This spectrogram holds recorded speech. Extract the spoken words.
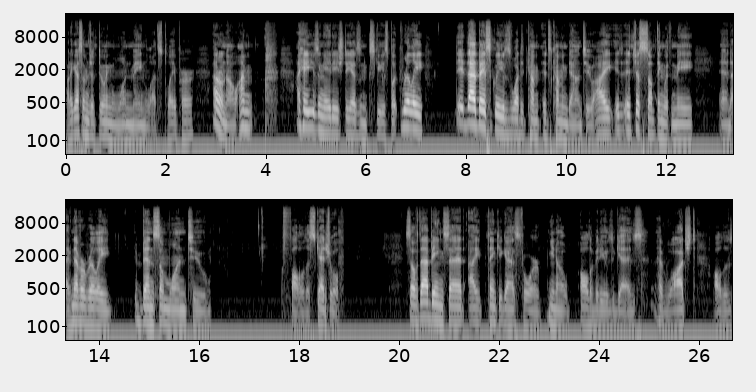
but I guess I'm just doing one main Let's Play per. I don't know. I'm... I hate using ADHD as an excuse, but really, it, that basically is what it come it's coming down to. I it, it's just something with me, and I've never really been someone to follow the schedule. So with that being said, I thank you guys for you know all the videos you guys have watched, all the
